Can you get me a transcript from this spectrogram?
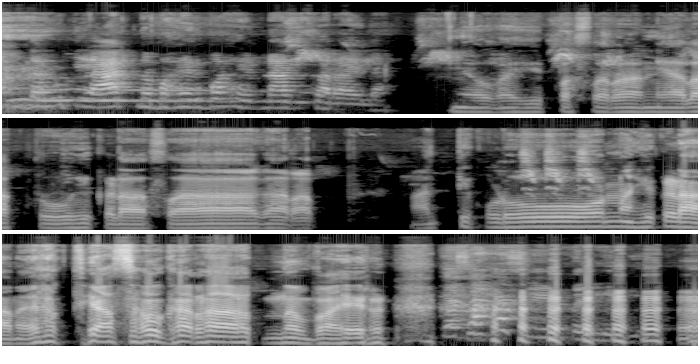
अंध होती आतनं बाहेर बाहेर नाच करायला. हे बघा हे पसारा न्यायला लागतो इकडं असा घरात. आणि तिकडून इकडं आणायला लागते असा घरात न बाहेर. कसा कसं लगे?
